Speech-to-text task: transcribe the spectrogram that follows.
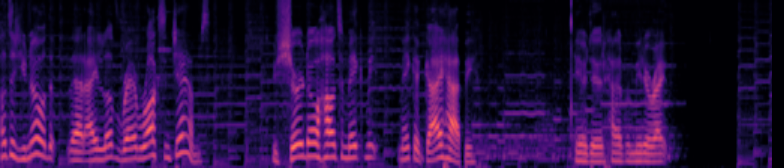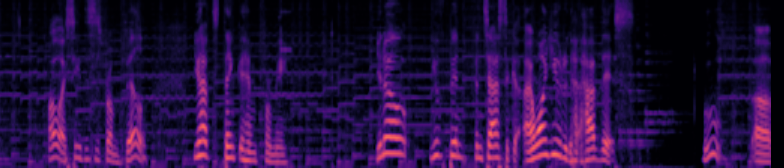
How did you know that, that I love rare rocks and gems? You sure know how to make me make a guy happy. Here, dude, have a meteorite. Oh, I see. This is from Bill. You have to thank him for me. You know, you've been fantastic. I want you to have this. Ooh. Uh,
